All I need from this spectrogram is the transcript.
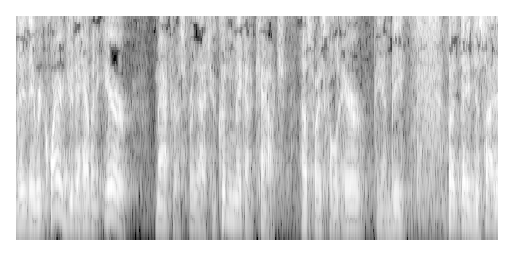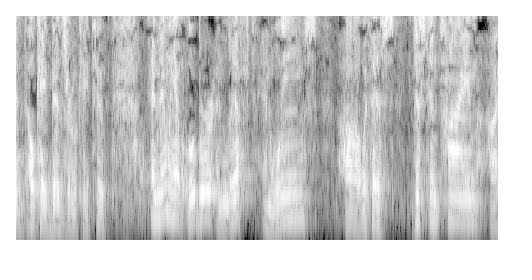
they, they required you to have an air mattress for that. You couldn't make it a couch. That's why it's called Airbnb. But they decided, okay, beds are okay too. And then we have Uber and Lyft and Wingz uh, with this just in time, uh,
